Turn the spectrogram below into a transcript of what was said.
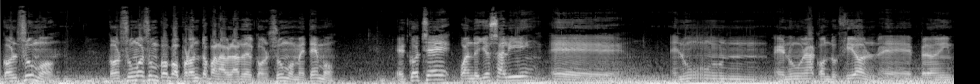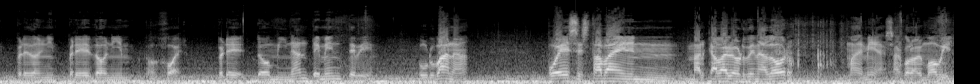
consumo. Consumo es un poco pronto para hablar del consumo, me temo. El coche, cuando yo salí eh, en, un, en una conducción eh, predominantemente urbana, pues estaba en. marcaba el ordenador. Madre mía, saco el móvil.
